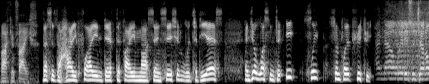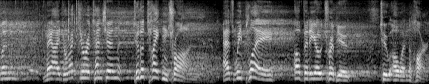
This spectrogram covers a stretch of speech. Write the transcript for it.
Back in five. This is the high flying, death defying mass sensation, Lucha DS, and you're listening to Eat, Sleep, Suplex Retweet. And now, ladies and gentlemen, may I direct your attention to the Titantron as we play a video tribute to Owen Hart.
